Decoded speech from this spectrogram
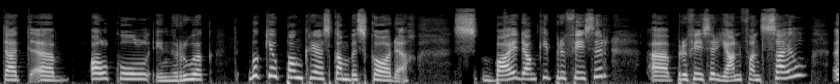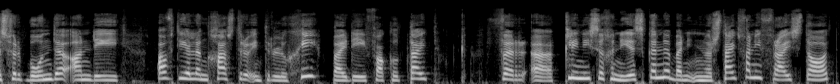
dat uh alkohol en rook ook jou pankreas kan beskadig. S baie dankie professor. Uh professor Jan van Sail is verbonde aan die afdeling gastro-enterologie by die fakulteit vir uh, kliniese geneeskunde by die Universiteit van die Vrystaat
